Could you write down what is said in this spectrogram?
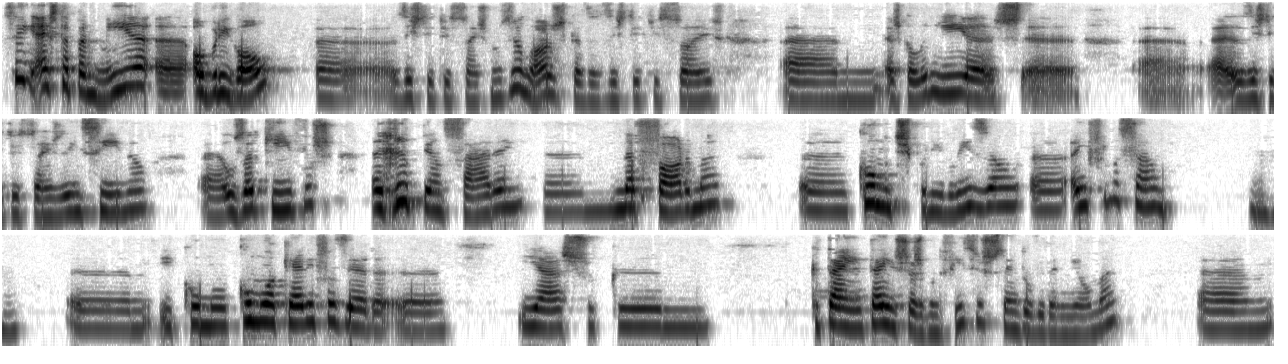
Sim, esta pandemia uh, obrigou uh, as instituições museológicas, as instituições, uh, as galerias, as instituições de ensino, os arquivos, a repensarem na forma como disponibilizam a informação. Uhum. e como, como a querem fazer. e acho que que tem, tem os seus benefícios, sem dúvida nenhuma. Um,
